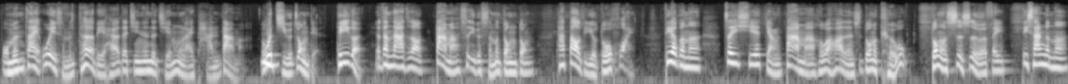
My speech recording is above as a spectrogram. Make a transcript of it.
我们在为什么特别还要在今天的节目来谈大麻？我几个重点，第一个要让大家知道大麻是一个什么东东，它到底有多坏。第二个呢？这一些讲大麻合法化的人是多么可恶，多么似是而非。第三个呢，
